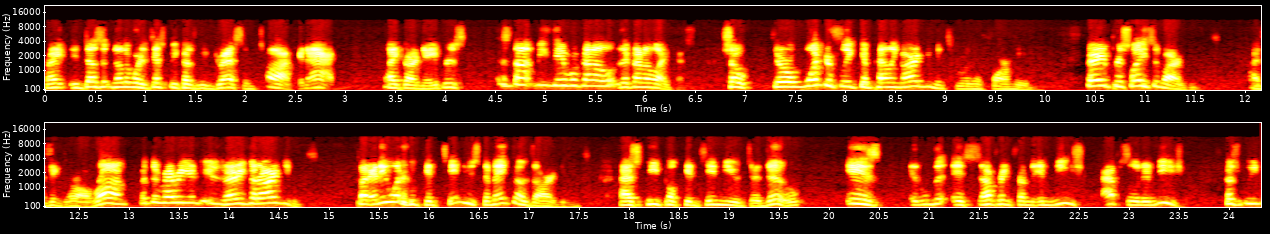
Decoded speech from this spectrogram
right? It doesn't, in other words, just because we dress and talk and act like our neighbors does not mean they were gonna they're gonna like us. So there are wonderfully compelling arguments for the reform movement, very persuasive arguments. I think they're all wrong, but they're very very good arguments. But anyone who continues to make those arguments, as people continue to do, is is suffering from amnesia, absolute amnesia, because we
